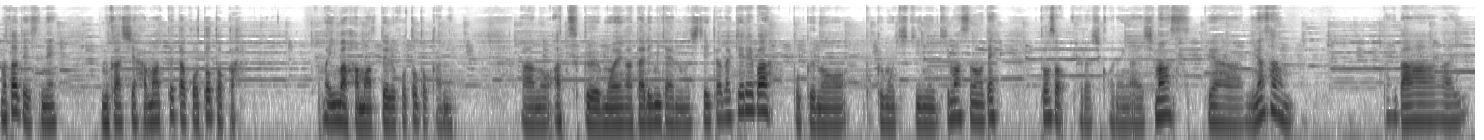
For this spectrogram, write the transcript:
またですね、昔ハマってたこととか、まあ、今ハマってることとかね、あの、熱く燃え語りみたいなのをしていただければ、僕の、僕も聞きに行きますので、どうぞよろしくお願いします。では、皆さん、バイバーイ。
